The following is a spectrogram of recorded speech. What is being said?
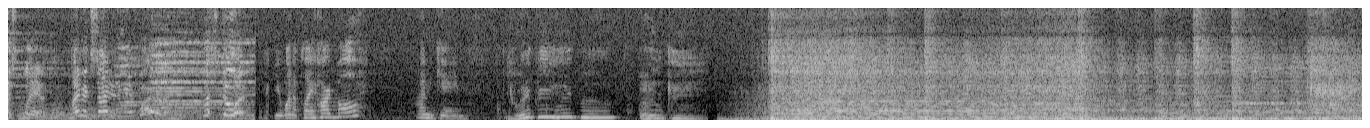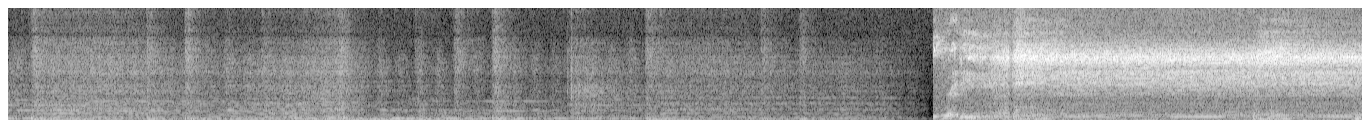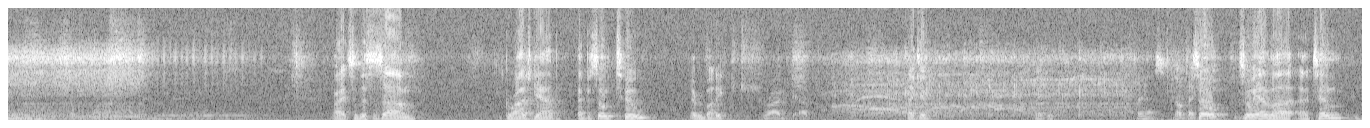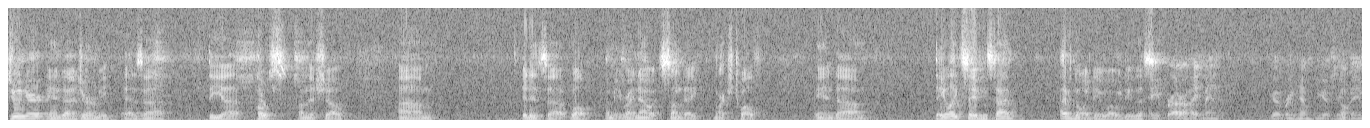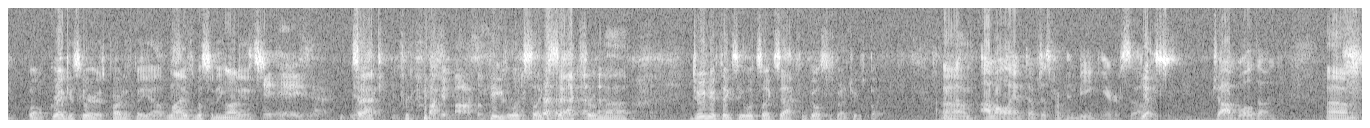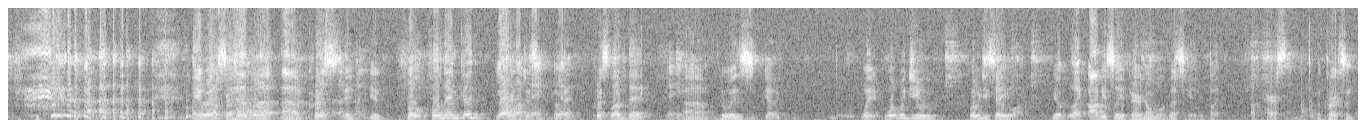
this plan. I'm excited to be a part of it. Let's do it. You want to play hardball? I'm game. You want to be hardball? I'm game. All right, so this is um, Garage Gab, episode two, everybody. Garage Gab. Thank you. Thank you. Very nice. No, thank you. So, so we have uh, uh, Tim Jr. and uh, Jeremy as uh, the uh, hosts on this show. Um, It is, uh, well, I mean, right now it's Sunday, March 12th, and um, daylight savings time. I have no idea why we do this. Hey, for our hype man, you gotta bring him. You gotta say his Oh, name. Well, Greg is here as part of the uh, live listening audience. AKA Zach. Zach, Fucking awesome. he looks like Zach from, uh, Junior thinks he looks like Zach from Ghost Adventures, but, I mean, um, I'm all amped up just from him being here, so. Yes. Job well done. um, and we also have, uh, uh, Chris, uh, your full, full name good? Yeah, Or Loveday, just- yeah. Okay, Chris Loveday, Hey. um, who is, uh, wait, what would you, what would you say you are? You're like, obviously a paranormal investigator, but A person. a person.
